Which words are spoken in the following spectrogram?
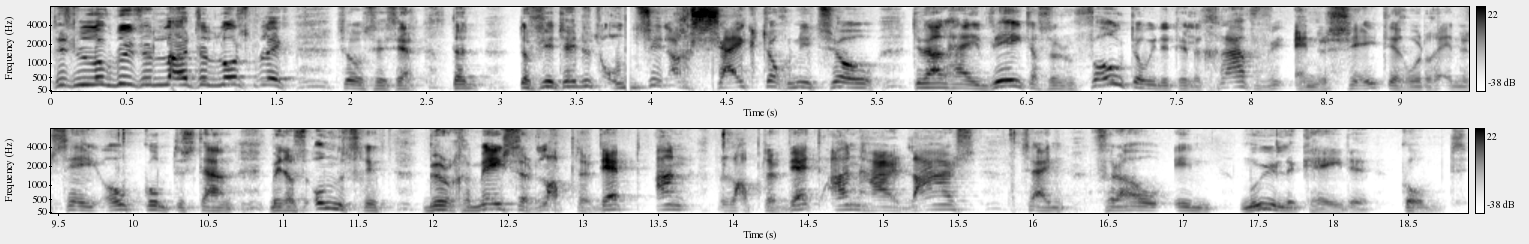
Dus loopt dus een late losplek. Zoals hij zegt. Dan, dan vindt hij het onzin. Ach, zeik toch niet zo. Terwijl hij weet als er een foto in de Telegraaf of in NRC, tegenwoordig NRC ook komt te staan met als onderschrift burgemeester lapt de wet aan, lapt de wet aan haar laars zijn vrouw in moeilijkheden komt.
